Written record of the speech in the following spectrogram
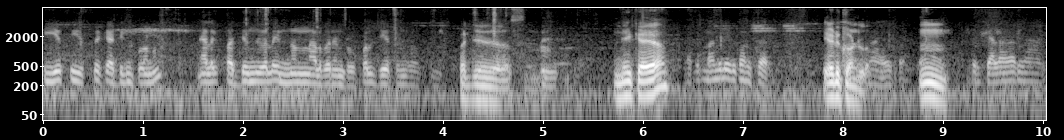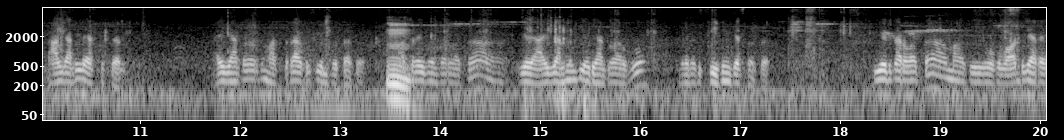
పిఎఫ్ ఇస్తే కటింగ్ పోను. నెలకు పద్దెనిమిది వేల ఎనిమిది వందల నలభై రెండు రూపాయలు జీతం వస్తుంది పద్దెనిమిది వేలు వస్తుంది. నీకయ్యా? మందులు సార్. ఏడుకొండలు. తెల్లవారు నాలుగు గంటలు వేస్తాం సార్. ఐదు గంటల వరకు మస్తు రాకపోతే వెళ్ళిపోతారు. మ్మ్. మస్తు అయిపోయిన తర్వాత ఐదు గంటల నుంచి ఏడు గంటల వరకు నేను స్వీపింగ్ చేస్తాను సార్. ఏడు తర్వాత మాకు ఒక వార్డు కేటా-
